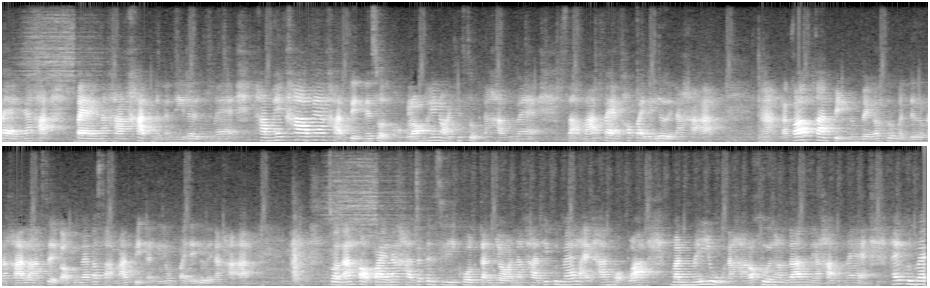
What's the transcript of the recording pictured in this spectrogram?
แปรงเนี่ยค่ะ แปรงนะคะขัดเหมือนอันนี้เลยคุณแม่ทำให้ข้าวเนี่ยค่ะติดในส่วนของร่องให้น้อยที่สุดนะคะคุณแม่สามารถแปรงเข้าไปได้เลยนะคะอะแล้วก็การปิดเมมเบรก็คือเหมือนเดิมนะคะล้างเสร็จก็คุณแม่ก็สามารถปิดอันนี้ลงไปได้เลยนะคะ ส่วนอันต่อไปนะคะจะเป็นซิลิโคนกันย้อนนะคะ ที่คุณแม่หลายท่านบอกว่ามันไม่อยู่นะคะ ก็คือทางด้านนี้ค่ะคุณแม่ ให้คุณแม่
